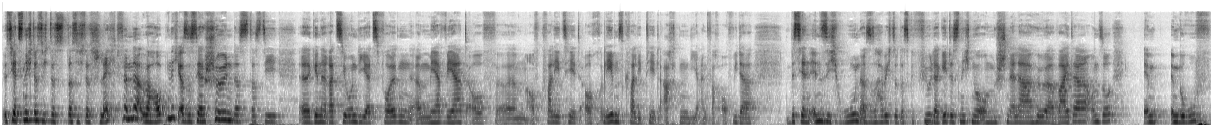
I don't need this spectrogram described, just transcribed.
ist jetzt nicht, dass ich das, dass ich das schlecht finde, überhaupt nicht. Also es ist ja schön, dass, dass die äh, Generationen, die jetzt folgen, äh, mehr Wert auf, ähm, auf Qualität, auch Lebensqualität achten, die einfach auch wieder ein bisschen in sich ruhen. Also so habe ich so das Gefühl, da geht es nicht nur um schneller, höher, weiter und so. Im, im Beruf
